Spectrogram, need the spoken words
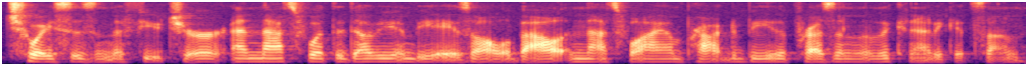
choices in the future. And that's what the WNBA is all about. And that's why I'm proud to be the president of the Connecticut Sun.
